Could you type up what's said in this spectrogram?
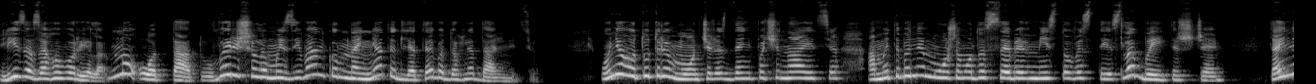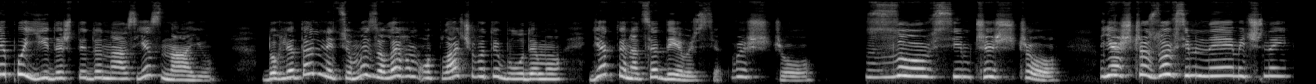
Ліза заговорила Ну, от, тату, вирішили ми з Іванком найняти для тебе доглядальницю. У нього тут ремонт через день починається, а ми тебе не можемо до себе в місто вести, слабий ти ще. Та й не поїдеш ти до нас, я знаю. Доглядальницю ми з Олегом оплачувати будемо. Як ти на це дивишся? Ви що? Зовсім чи що? Я що зовсім немічний,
